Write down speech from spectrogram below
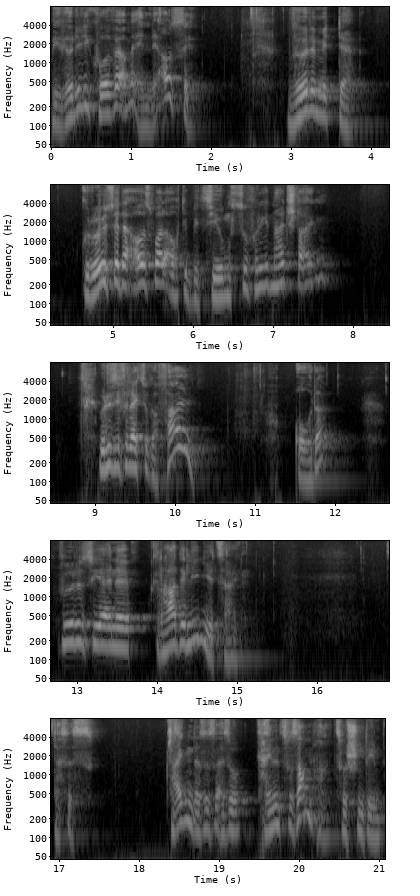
Wie würde die Kurve am Ende aussehen? Würde mit der Größe der Auswahl auch die Beziehungszufriedenheit steigen? Würde sie vielleicht sogar fallen? Oder würde sie eine gerade Linie zeigen? Das ist zeigen, dass es also keinen Zusammenhang zwischen den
